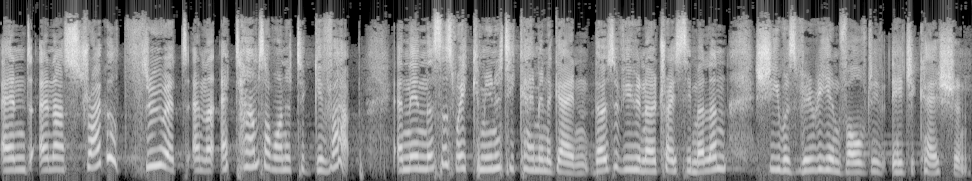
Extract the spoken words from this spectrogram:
And, and I struggled through it, and at times I wanted to give up. And then this is where community came in again. Those of you who know Tracy Millen, she was very involved in education,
